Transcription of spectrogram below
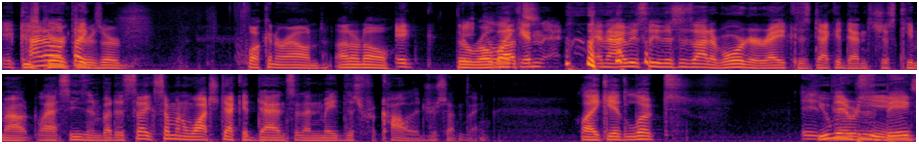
It these characters like, are fucking around. I don't know. it, They're it- robots. Like, and, and obviously this is out of order, right? Because Decadence just came out last season. But it's like someone watched Decadence and then made this for college or something. Like it looked. It, Human there was a big.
